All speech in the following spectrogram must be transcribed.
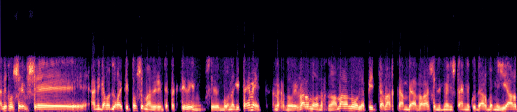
אני חושב ש... אני גם עוד לא ראיתי פה שמעבירים את התקציבים, שבואו נגיד את האמת. אנחנו העברנו, אנחנו אמרנו, לפיד תמך גם בהעברה של נדמה לי 2.4 מיליארד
